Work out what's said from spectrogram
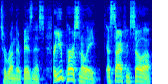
to run their business. For you personally, aside from Sila,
